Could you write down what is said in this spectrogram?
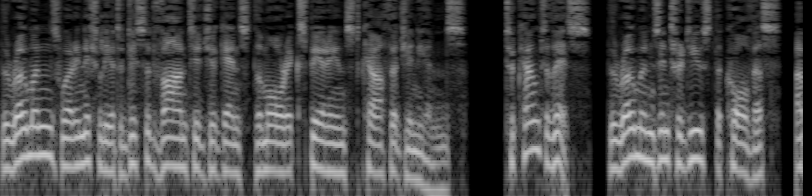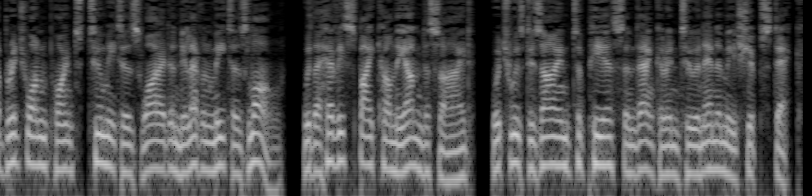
the Romans were initially at a disadvantage against the more experienced Carthaginians. To counter this, the Romans introduced the corvus, a bridge 1.2 meters wide and 11 meters long, with a heavy spike on the underside, which was designed to pierce and anchor into an enemy ship's deck.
